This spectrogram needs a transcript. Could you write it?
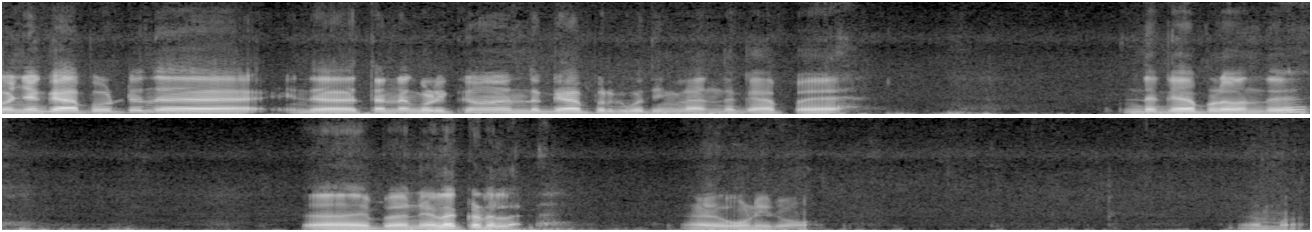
கொஞ்சம் கேப் விட்டு இந்த இந்த தென்னங்குழிக்கும் இந்த கேப் இருக்குது பார்த்தீங்களா இந்த கேப்பு இந்த கேப்பில் வந்து இப்போ நிலக்கடலை அது ஊனிடுவோம். ஆமாம்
